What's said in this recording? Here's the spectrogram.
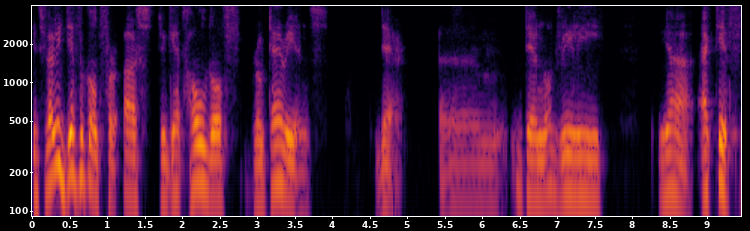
it's very difficult for us to get hold of Rotarians there. Um, they're not really yeah active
